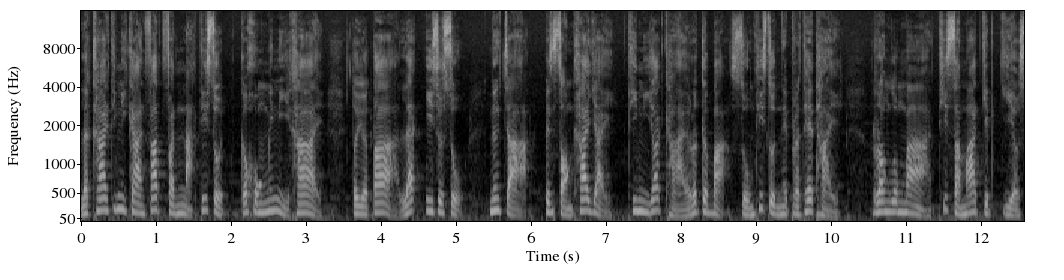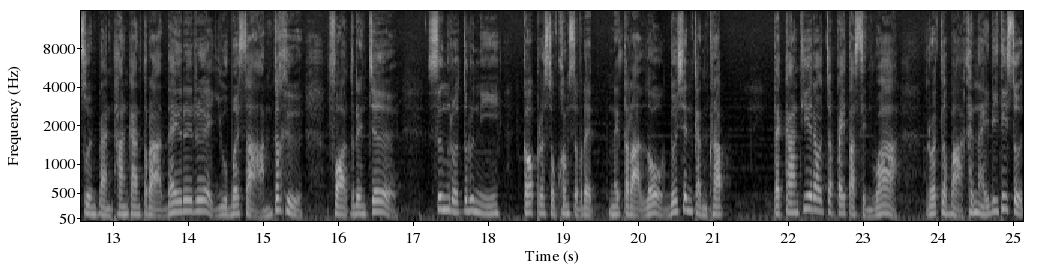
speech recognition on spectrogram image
และค่ายที่มีการฟาดฟันหนักที่สุดก็คงไม่หนีค่ายโตโยต้าและ i s u z u เนื่องจากเป็นสองค่ายใหญ่ที่มียอดขายรถกระบะสูงที่สุดในประเทศไทย รองลงมาที่สามารถเก็บเกี่ยวส่วนแบ่งทางการตลาดได้เรื่อยๆ อยู่เบอร์ 3 ก็คือ Ford Ranger ซึ่งรถรุ่นนี้ก็ประสบความสำเร็จในตลาดโลกด้วยเช่นกันครับ แต่การที่เราจะไปตัดสินว่ารถกระบะคันไหนดีที่สุด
